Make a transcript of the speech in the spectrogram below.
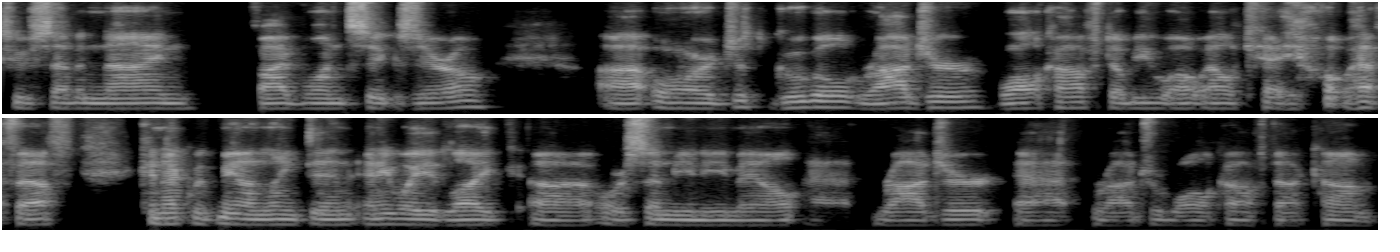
279 5160. Uh, or just Google Roger Wolkoff, W O L K O F F. Connect with me on LinkedIn any way you'd like, uh, or send me an email at roger at rogerwolkoff.com.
